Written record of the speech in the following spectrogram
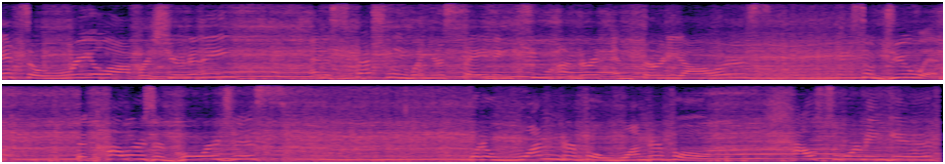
it's a real opportunity, and especially when you're saving $230. So do it. The colors are gorgeous. What a wonderful, wonderful housewarming gift.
